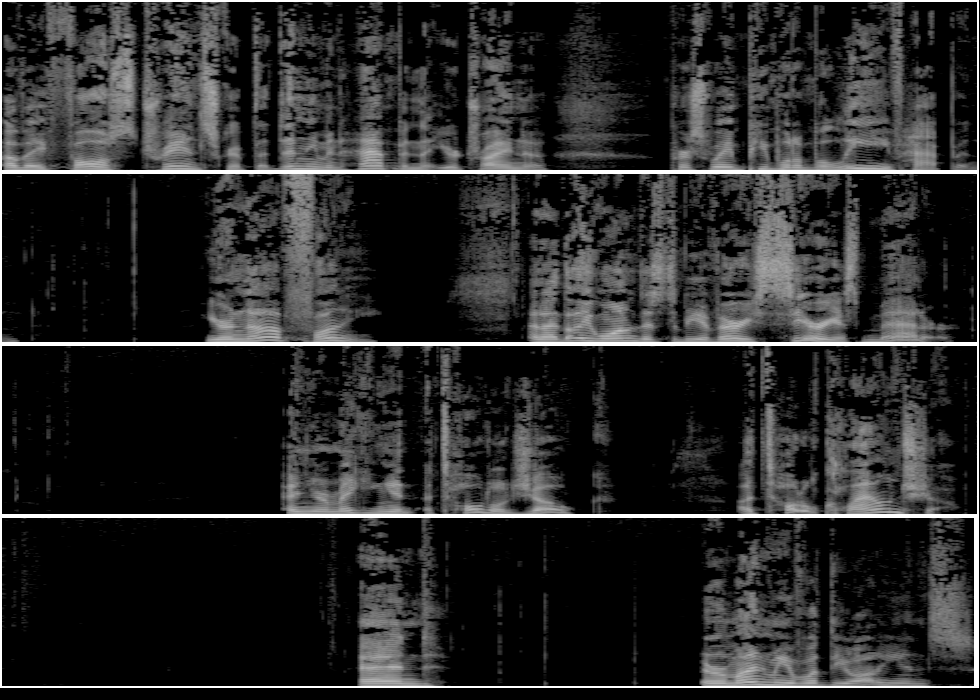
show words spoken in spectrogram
of a false transcript that didn't even happen that you're trying to persuade people to believe happened. You're not funny. And I thought you wanted this to be a very serious matter. And you're making it a total joke, a total clown show. And it reminded me of what the audience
